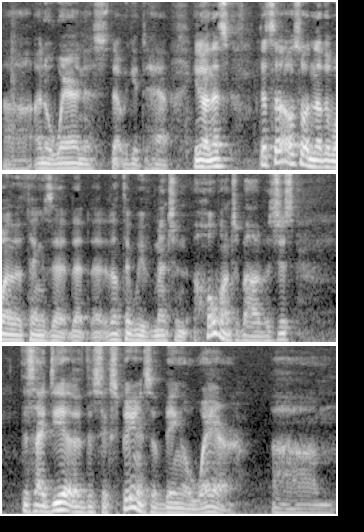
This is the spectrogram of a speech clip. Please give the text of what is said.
uh, an awareness that we get to have. You know, and that's that's also another one of the things that, that I don't think we've mentioned a whole bunch about was just this idea of this experience of being aware. Um,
